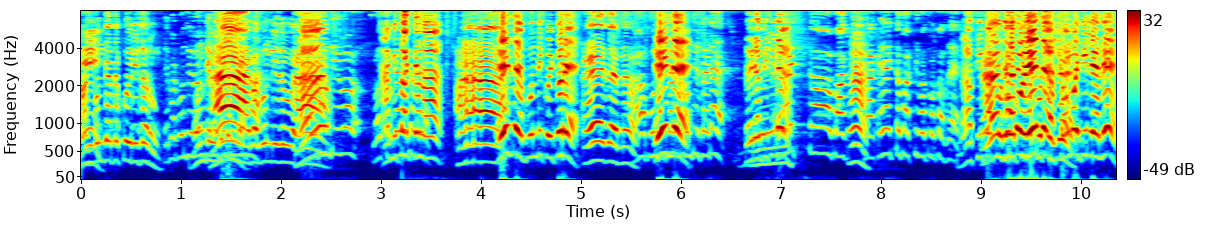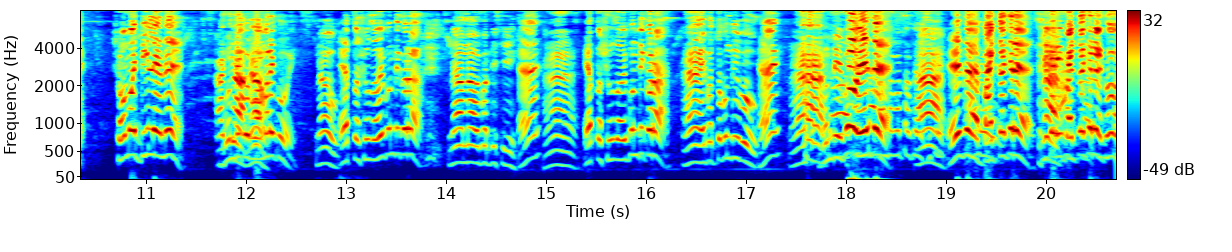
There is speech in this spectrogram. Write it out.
বন্দি তো কইরি সারু বন্দি বন্দি হ্যাঁ এবার বন্দি দেবো হ্যাঁ বন্দি দাও। আমি থাকতে না। এই যে বন্দি কই করে। এই যে না। এই যে। বেরে দিছি না? হ্যাঁ। না সিধা দেখো এই যে সময় দিলে নে। সময় দিলে নে। আচ্ছা না আমারে কই? নাও। এত হই বন্দি করা? না না এবার দিছি। হ্যাঁ। এত সোজা বন্দি করা? হ্যাঁ এবার তো বন্দি দিব হ্যাঁ। বন্দি দিব এই যে। হ্যাঁ এই যে বাইটা করে শিকারি বাইটা করে গো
